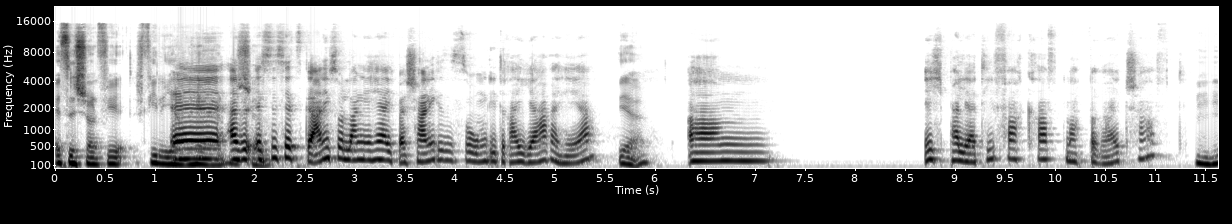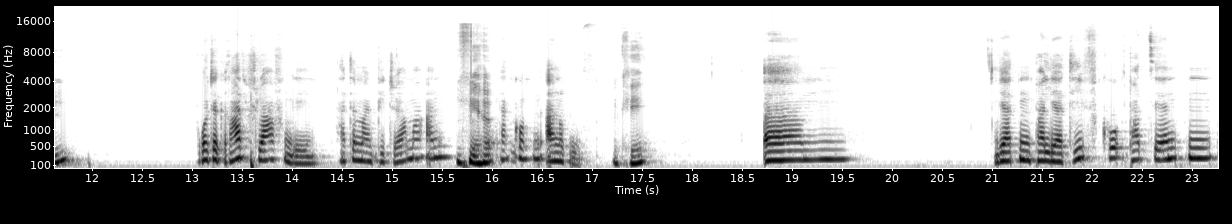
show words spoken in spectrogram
Es ist schon viel, viele Jahre Äh, her. also schon. es ist jetzt gar nicht so lange her. Ich, wahrscheinlich ist es so um die drei Jahre her. ja. Ähm, ich Palliativfachkraft, mache Bereitschaft, Mhm. wollte gerade schlafen gehen, hatte mein Pyjama an, Ja, dann kommt ein Anruf. okay. Ähm, wir hatten einen Palliativpatienten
